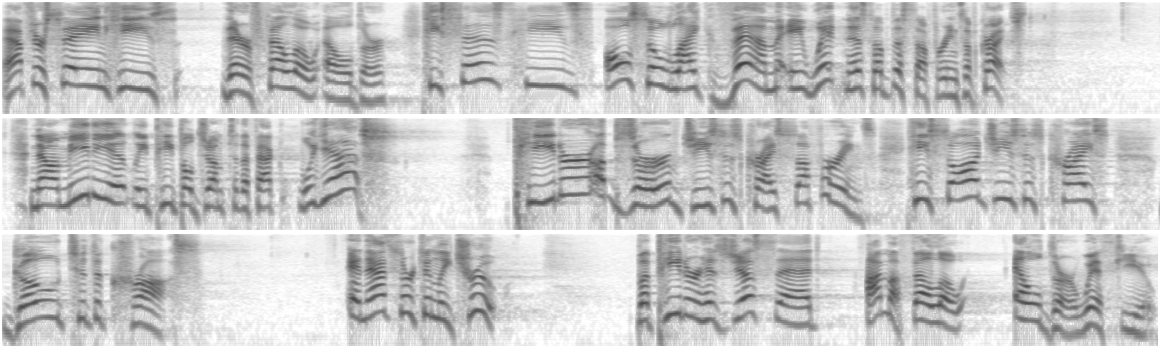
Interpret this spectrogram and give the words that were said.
After saying he's their fellow elder, he says he's also like them a witness of the sufferings of Christ. Now, immediately people jump to the fact well, yes, Peter observed Jesus Christ's sufferings. He saw Jesus Christ go to the cross. And that's certainly true. But Peter has just said, I'm a fellow elder with you.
